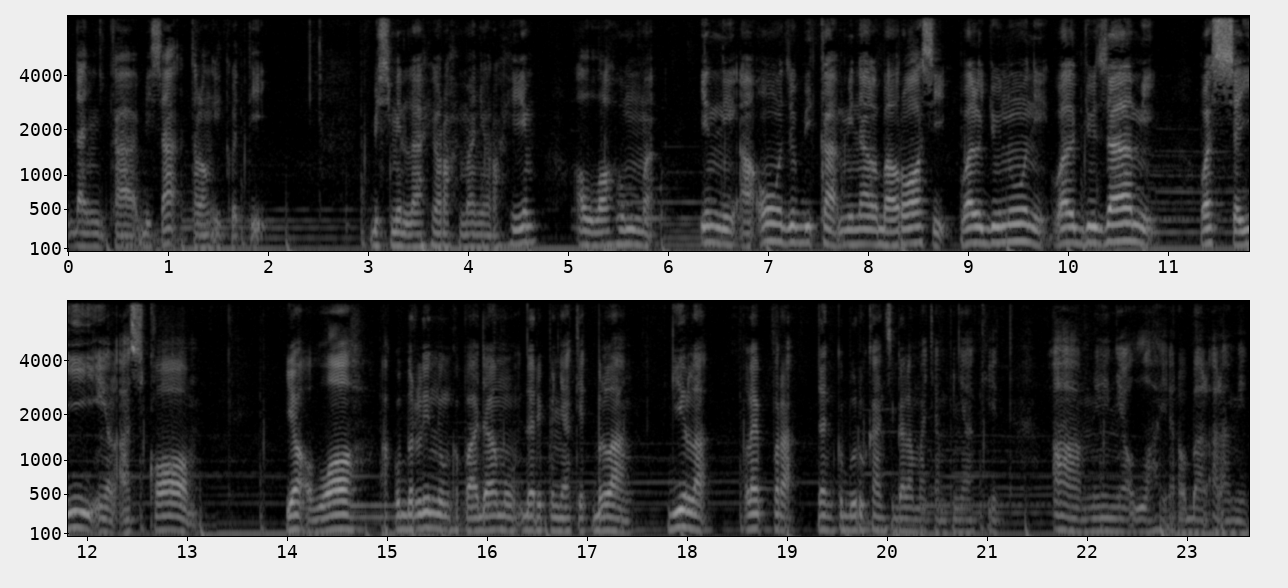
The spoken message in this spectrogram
dan jika bisa tolong ikuti. Bismillahirrahmanirrahim. Allahumma inni a'udzubika minal barasi wal jununi wal juzami was sayyi'il asqam. Ya Allah, aku berlindung kepadamu dari penyakit belang, gila, lepra, dan keburukan segala macam penyakit. Amin ya Allah ya Robbal Alamin.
